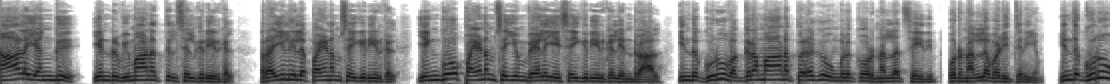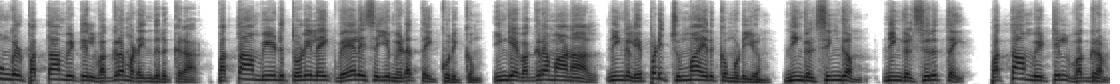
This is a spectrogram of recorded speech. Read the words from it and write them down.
நாளை அங்கு என்று விமானத்தில் செல்கிறீர்கள். ரயிலில பயணம் செய்கிறீர்கள். எங்கோ பயணம் செய்யும் வேலையை செய்கிறீர்கள் என்றால் இந்த குரு வக்ரமான பிறகு உங்களுக்கு ஒரு நல்ல செய்தி ஒரு நல்ல வழி தெரியும். இந்த குரு உங்கள் பத்தாம் வீட்டில் வக்ரம் அடைந்திருக்கிறார் பத்தாம் வீடு தொழிலை வேலை செய்யும் இடத்தை குறிக்கும். இங்கே வக்ரமானால் நீங்கள் எப்படி சும்மா இருக்க முடியும்? நீங்கள் சிங்கம் நீங்கள் சிறுத்தை. பத்தாம் வீட்டில் வக்ரம்.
